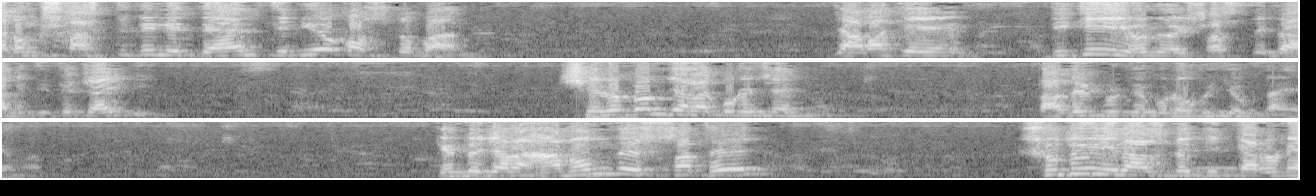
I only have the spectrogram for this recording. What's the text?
এবং শাস্তি তিনি দেন, তিনিও কষ্ট পান, যে আমাকে দিতেই হলো এই শাস্তিটা, আমি দিতে চাইনি। সেরকম যারা করেছেন, তাদের প্রতি কোনো অভিযোগ নাই আমার। কিন্তু যারা আনন্দের সাথে শুধুই রাজনৈতিক কারণে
